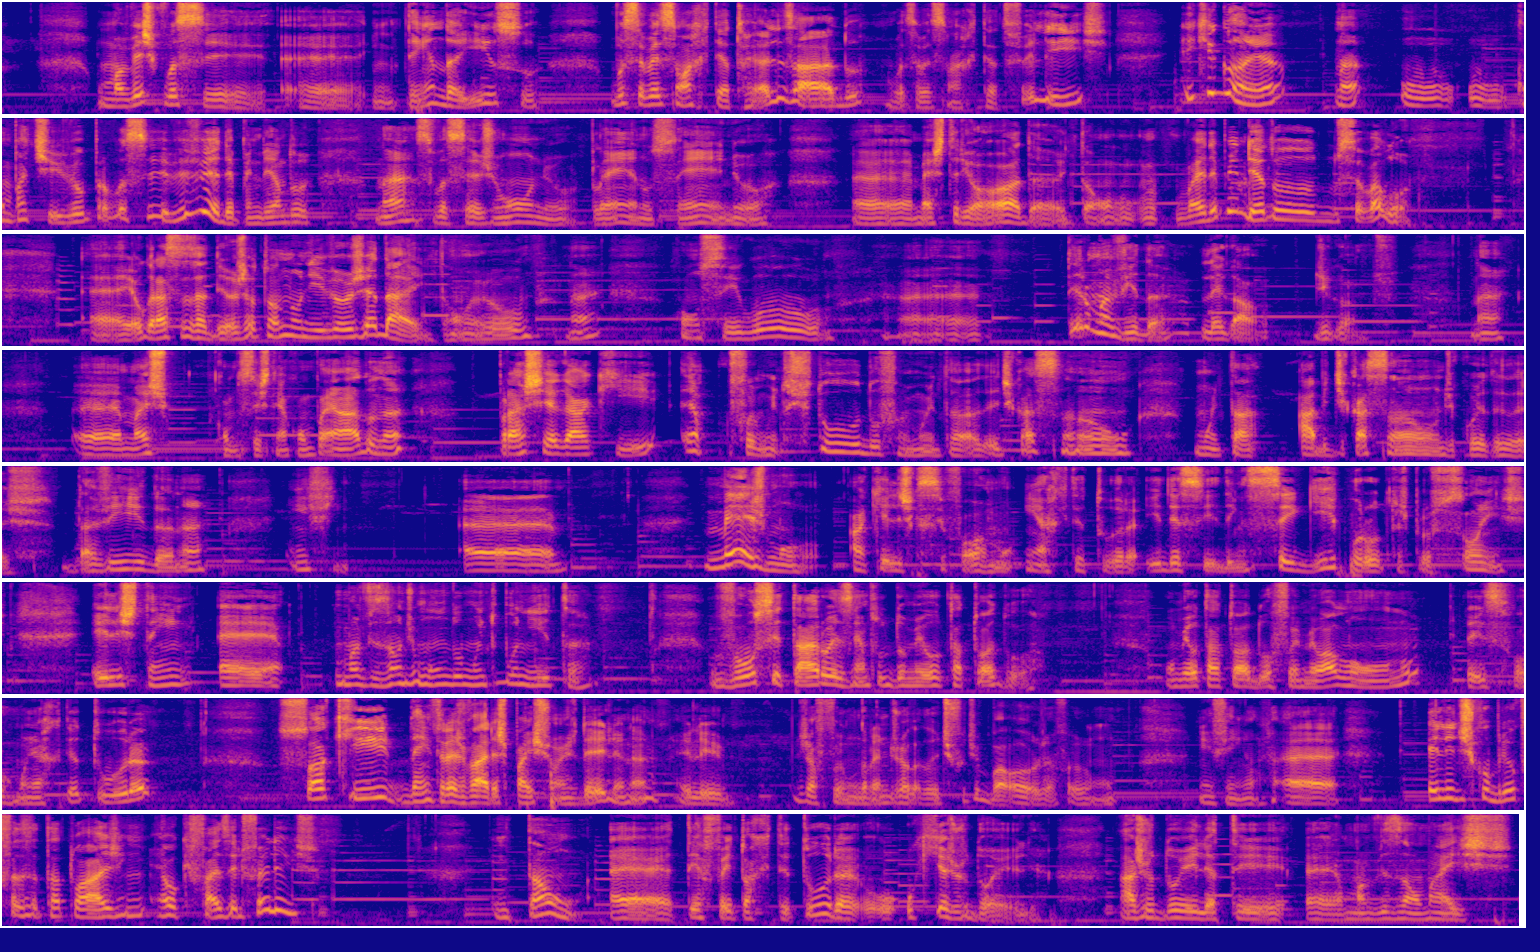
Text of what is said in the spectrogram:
Uma vez que você é, entenda isso, você vai ser um arquiteto realizado, você vai ser um arquiteto feliz e que ganha né, o, o compatível para você viver, dependendo né, se você é júnior, pleno, sênior, é, mestre Yoda. Então, vai depender do, do seu valor. É, eu, graças a Deus, já estou no nível Jedi, então eu né, consigo é, ter uma vida legal, digamos, né? É, mas, como vocês têm acompanhado, né? Para chegar aqui é, foi muito estudo, foi muita dedicação, muita abdicação de coisas da vida, né? Enfim. É, mesmo aqueles que se formam em arquitetura e decidem seguir por outras profissões, eles têm é, uma visão de mundo muito bonita. Vou citar o exemplo do meu tatuador. O meu tatuador foi meu aluno, ele se formou em arquitetura, só que, dentre as várias paixões dele, né, ele já foi um grande jogador de futebol, já foi um. Enfim, é, ele descobriu que fazer tatuagem é o que faz ele feliz. Então, é, ter feito arquitetura, o, o, que ajudou ele? Ajudou ele a ter é, uma visão mais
